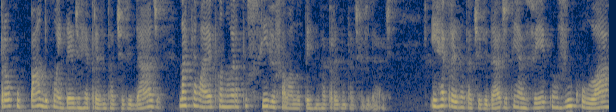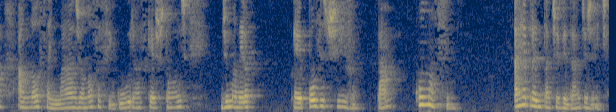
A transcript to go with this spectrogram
preocupado com a ideia de representatividade, Naquela época não era possível falar no termo representatividade. E representatividade tem a ver com vincular a nossa imagem, a nossa figura, as questões de maneira é, positiva, tá? Como assim? A representatividade, gente,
